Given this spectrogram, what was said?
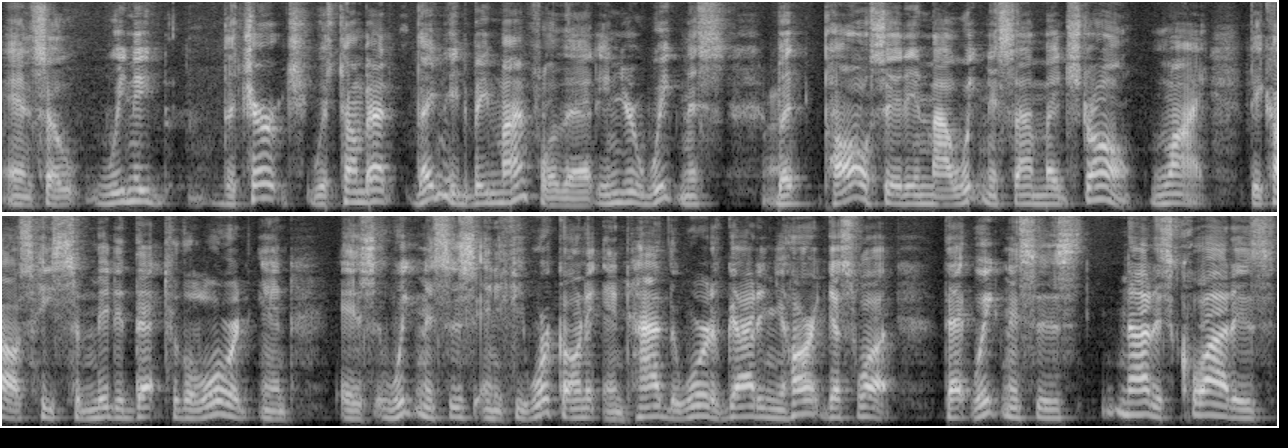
And so we need the church was talking about they need to be mindful of that in your weakness. Right. But Paul said, In my weakness I'm made strong. Why? Because he submitted that to the Lord and as weaknesses, and if you work on it and hide the word of God in your heart, guess what? That weakness is not as quiet as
